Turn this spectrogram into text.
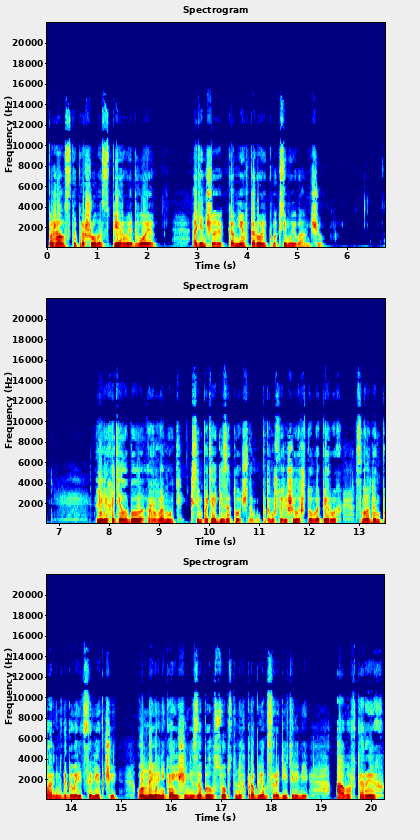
Пожалуйста, прошу вас, первые двое — один человек ко мне, второй к Максиму Ивановичу. Лилия хотела было рвануть к симпатяге Заточному, потому что решила, что, во-первых, с молодым парнем договориться легче, он наверняка еще не забыл собственных проблем с родителями, а, во-вторых,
